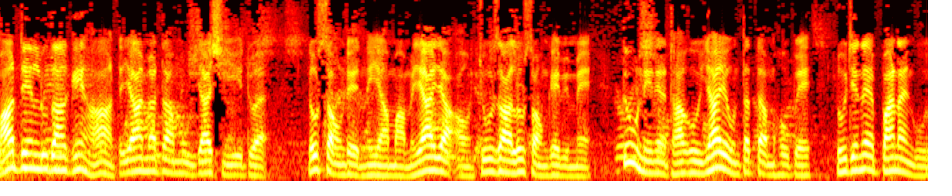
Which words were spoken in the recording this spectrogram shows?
-“မာတင်လူသာကင်းဟာ တရားမျှတမှု ရရှိရေးအတွက် လုပ်ဆောင်တဲ့နေရာမှာမရရအောင်ကြိုးစားလုပ်ဆောင်ခဲ့ပေမယ့်သူ့အနေနဲ့ဒါကိုရရုံသက်သက်မဟုတ်ဘဲလိုချင်တဲ့ပန်းတိုင်ကို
